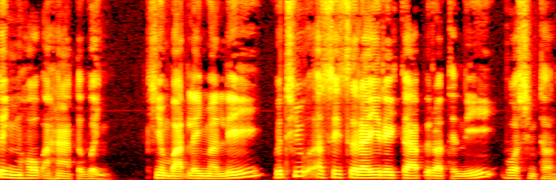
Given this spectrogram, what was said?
ទិញម្ហូបអាហារទៅវិញ ខ្ញុំបាទលេងម៉ាលី With you Assisary រាយការណ៍ពីរដ្ឋធានី Washington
